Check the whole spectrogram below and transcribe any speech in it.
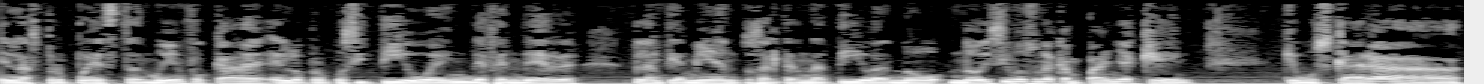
en las propuestas, muy enfocada en lo propositivo, en defender planteamientos, alternativas. No, no hicimos una campaña que, que buscara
